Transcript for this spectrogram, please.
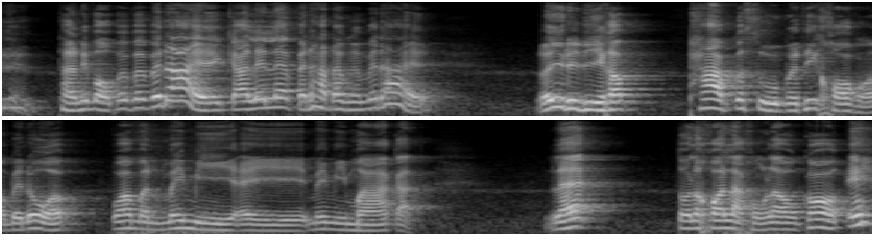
ำทางนี้บอกไปไปไม่ได้ การเล่นแร่เป็นธาตุดำเงินไม่ได้ แล้วอยู่ดีๆครับ ภาพก็ซูมไปที่คอของอาเบโดครับว่ามันไม่มีไอ้ไม่มีมาร์กอะและตัวละครหลักของเราก็ เอ๊ะ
